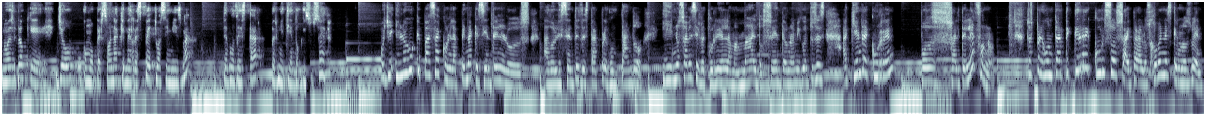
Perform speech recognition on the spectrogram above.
No es lo que yo como persona que me respeto a sí misma debo de estar permitiendo que suceda. Oye, ¿y luego qué pasa con la pena que sienten los adolescentes de estar preguntando y no saben si recurrir a la mamá, al docente, a un amigo? Entonces, ¿a quién recurren? Pues al teléfono. Entonces, preguntarte qué recursos hay para los jóvenes que nos ven,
